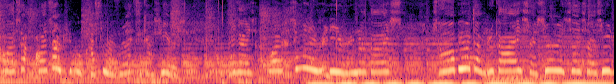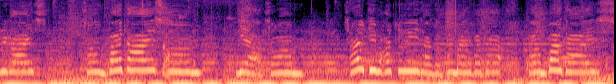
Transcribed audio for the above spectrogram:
oh, I saw, oh, I saw people, customers, were actually cashiers. Hey guys, well, somebody didn't know, guys. So I'll be with that video, guys. So seriously, so I'll see you guys. So bye, guys. Um, yeah. So um, sorry, team, hard to read. Gonna put my about that. Um, bye, guys.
